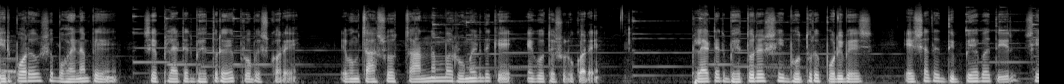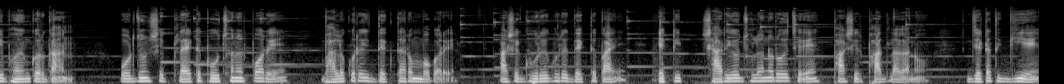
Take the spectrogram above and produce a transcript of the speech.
এরপরেও সে ভয় না পেয়ে সে ফ্ল্যাটের ভেতরে প্রবেশ করে এবং চারশো চার নম্বর রুমের দিকে এগোতে শুরু করে। ফ্ল্যাটের ভেতরের সেই ভুতুরে পরিবেশ, এর সাথে দিব্যাবাতির সেই ভয়ঙ্কর গান। অর্জুন সে ফ্ল্যাটে পৌঁছানোর পরে ভালো করেই দেখতে আরম্ভ করে। আর সে ঘুরে ঘুরে দেখতে পায় একটি শাড়িও ঝোলানো রয়েছে ফাঁসির ফাঁদ লাগানো। যেটাতে গিয়ে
